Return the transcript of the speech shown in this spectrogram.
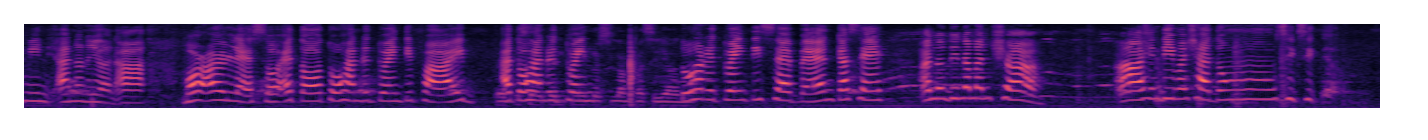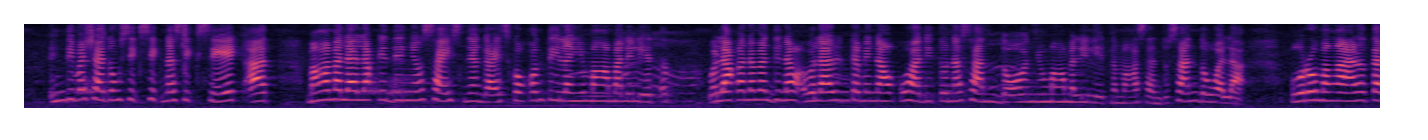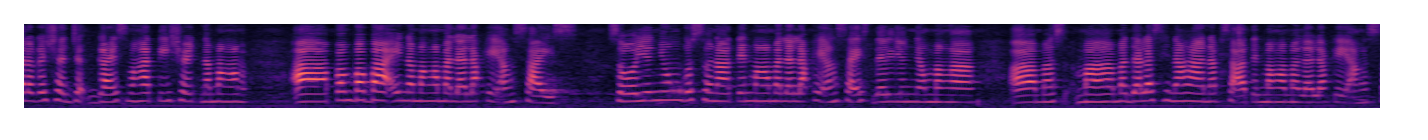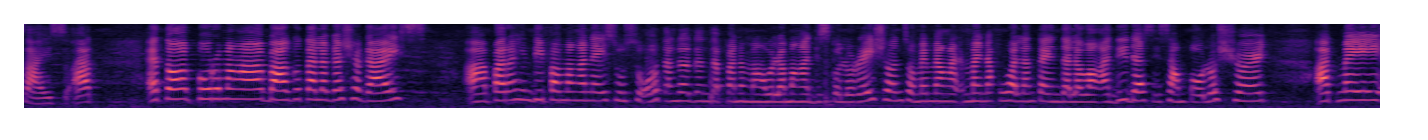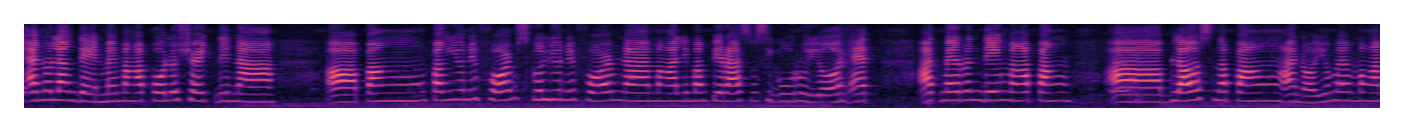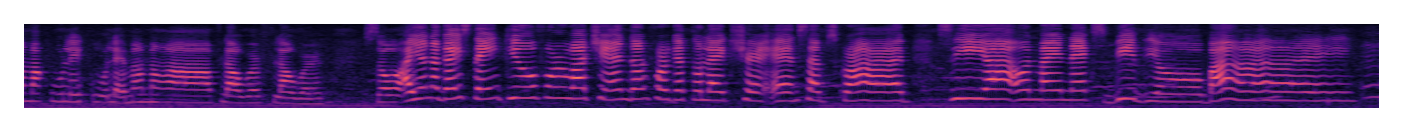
min, ano na yun, ah, more or less. So, ito, 225, at 37 220, kilos lang kasi yan. 227 kasi ano din naman siya. Ah, hindi masyadong siksik hindi masyadong siksik na siksik at mga malalaki din yung size niya, guys. Kokonti lang yung mga maliliit at wala ka naman din na, wala rin kami nakukuha dito na sando, yung mga maliliit na mga sando. Sando wala. Puro mga ano talaga siya, guys, mga t-shirt na mga ah, pambabae na mga malalaki ang size. So, yun yung gusto natin, mga malalaki ang size dahil yun yung mga ah, mas, ma- madalas hinahanap sa atin mga malalaki ang size. At eto, puro mga bago talaga siya guys. Ah, parang hindi pa mga naisusuot. Ang gaganda pa ng mga wala mga discoloration. So may mga may nakuha lang tayong dalawang Adidas, isang polo shirt at may ano lang din, may mga polo shirt din na ah, pang pang uniform, school uniform na mga limang piraso siguro 'yon. At at meron ding mga pang ah, blouse na pang ano, yung mga makulay-kulay, mga mga flower-flower. So, ayun na guys. Thank you for watching and don't forget to like, share, and subscribe. See ya on my next video. Bye!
